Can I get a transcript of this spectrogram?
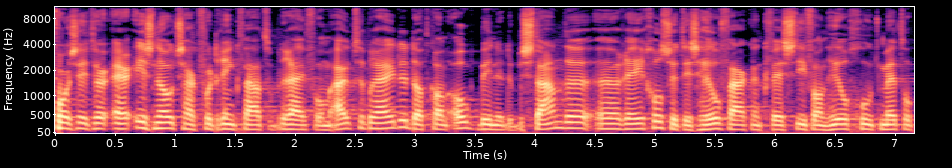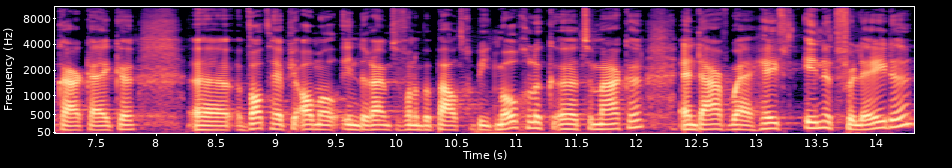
Voorzitter, er is noodzaak voor drinkwaterbedrijven om uit te breiden. Dat kan ook binnen de bestaande uh, regels. Het is heel vaak een kwestie van heel goed met elkaar kijken. Uh, wat heb je allemaal in de ruimte van een bepaald gebied mogelijk uh, te maken. En daarbij heeft in het verleden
